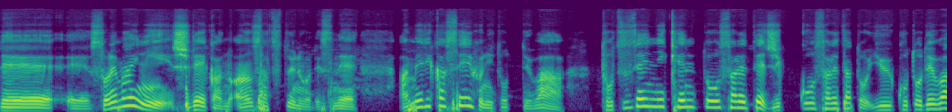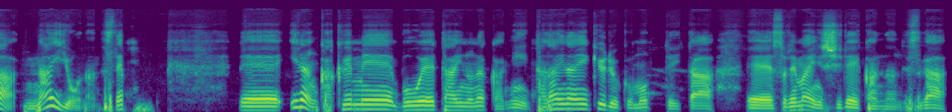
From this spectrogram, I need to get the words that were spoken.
で、えーそれ前に司令官の暗殺というのはですね、アメリカ政府にとっては、突然に検討されて実行されたということではないようなんですね。で、イラン革命防衛隊の中に多大な影響力を持っていた、えーそれ前に司令官なんですが、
